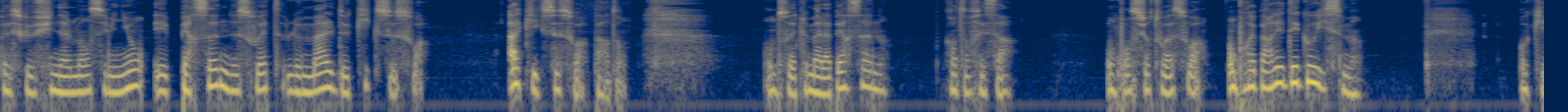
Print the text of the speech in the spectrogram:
parce que finalement c'est mignon et personne ne souhaite le mal de qui que ce soit. À qui que ce soit, pardon. On ne souhaite le mal à personne quand on fait ça. On pense surtout à soi. On pourrait parler d'égoïsme. Ok,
